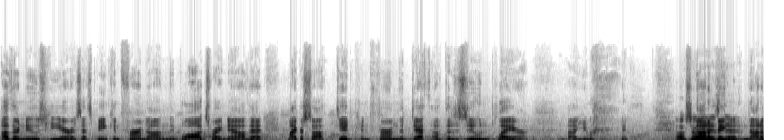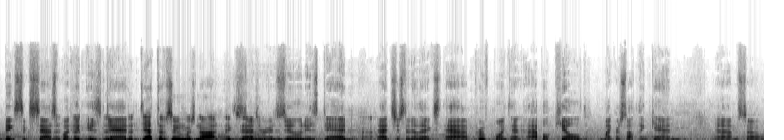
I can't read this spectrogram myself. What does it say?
Other news here is that's being confirmed on the blogs right now that Microsoft did confirm the death of the Zune player. Uh, you Oh, so not it a is big, dead. not a big success, The- but the- it is the- dead. The death of Zune was not exaggerated. Zune, Zune is dead. That's just another ex- uh, proof point that Apple killed Microsoft again. Um, so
